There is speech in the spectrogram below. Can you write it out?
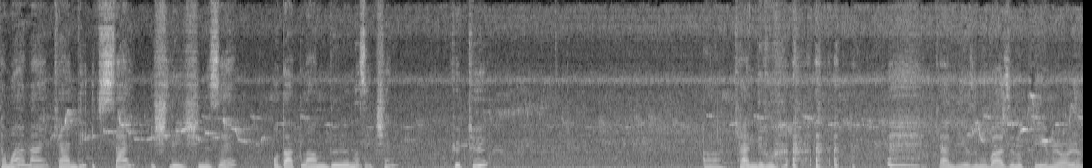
Tamamen kendi içsel işleyişinize odaklandığınız için kötü Aa, kendi kendi yazımı bazen okuyamıyorum.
